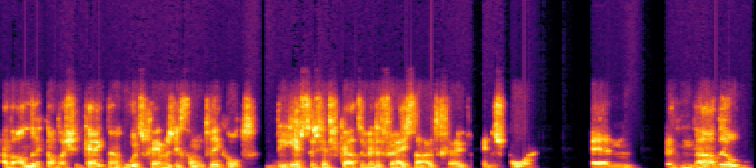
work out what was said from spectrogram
Aan de andere kant, als je kijkt naar hoe het schema zich dan ontwikkelt, de eerste certificaten werden vrij snel uitgegeven in de spoor. En het nadeel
